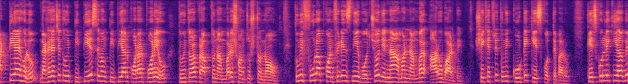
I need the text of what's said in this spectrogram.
আরটিআই হলো, দেখা যাচ্ছে তুমি পিপিএস এবং পিপিআর করার পরেও তুমি তোমার প্রাপ্ত নাম্বারে সন্তুষ্ট নও। তুমি ফুল অফ কনফিডেন্স নিয়ে বলছো যে না, আমার নাম্বার আরও বাড়বে। সেক্ষেত্রে তুমি কোর্টে কেস করতে পারো। কেস করলে কি হবে?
